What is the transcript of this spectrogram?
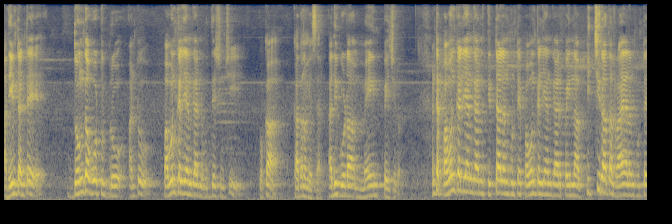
అదేంటంటే దొంగ ఓటు బ్రో అంటూ పవన్ కళ్యాణ్ గారిని ఉద్దేశించి ఒక కథనం వేశారు అది కూడా మెయిన్ పేజీలో అంటే పవన్ కళ్యాణ్ గారిని తిట్టాలనుకుంటే పవన్ కళ్యాణ్ గారి పైన పిచ్చి రాతలు రాయాలనుకుంటే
